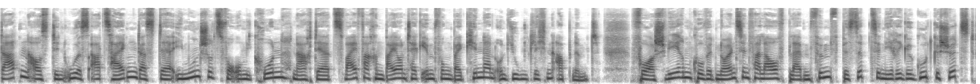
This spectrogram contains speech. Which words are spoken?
Daten aus den USA zeigen, dass der Immunschutz vor Omikron nach der zweifachen BioNTech-Impfung bei Kindern und Jugendlichen abnimmt. Vor schwerem Covid-19-Verlauf bleiben 5- bis 17-Jährige gut geschützt,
